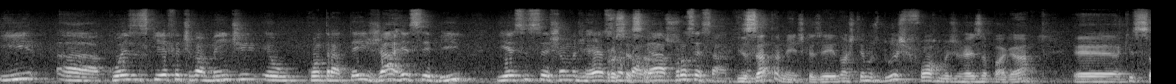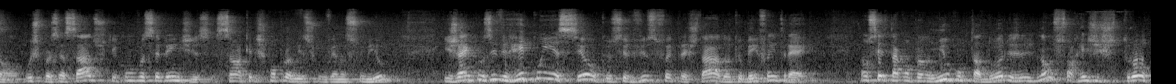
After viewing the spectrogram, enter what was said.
e ah, coisas que efetivamente eu contratei, já recebi E esses você chama de restos a pagar processados. Exatamente, quer dizer, nós temos duas formas de restos a pagar, é, que são os processados, que, como você bem disse, são aqueles compromissos que o governo assumiu e já, inclusive, reconheceu que o serviço foi prestado ou que o bem foi entregue. Então, se ele está comprando mil computadores, ele não só registrou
